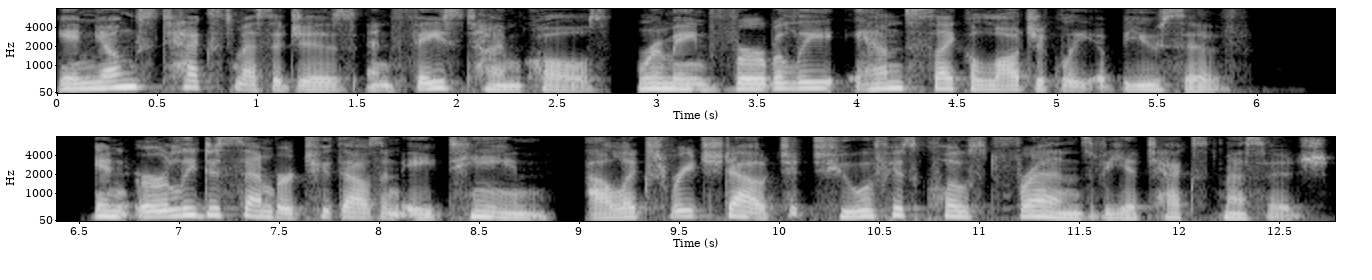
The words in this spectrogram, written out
Inyoung's text messages and FaceTime calls remained verbally and psychologically abusive. In early December 2018, Alex reached out to two of his close friends via text message.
